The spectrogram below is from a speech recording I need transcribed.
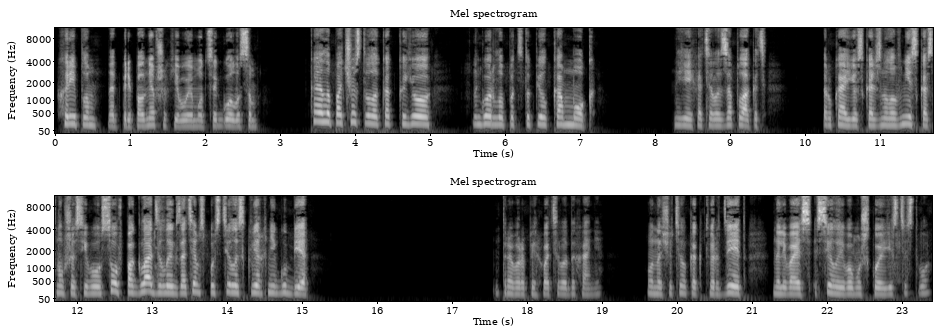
хриплым от переполнявших его эмоций голосом. Кайла почувствовала, как к ее к горлу подступил комок. Ей хотелось заплакать. Рука ее скользнула вниз, коснувшись его усов, погладила их, затем спустилась к верхней губе. Тревора перехватило дыхание. Он ощутил, как твердеет, наливаясь силой его мужское естество.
